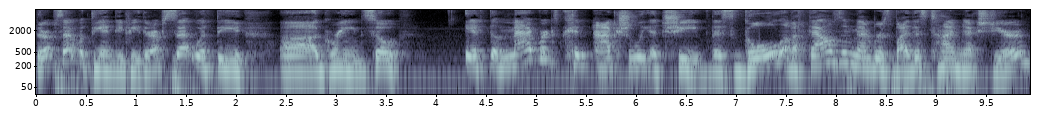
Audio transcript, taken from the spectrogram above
They're upset with the NDP. They're upset with the uh, Greens. So if the Mavericks can actually achieve this goal of a thousand members by this time next year,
